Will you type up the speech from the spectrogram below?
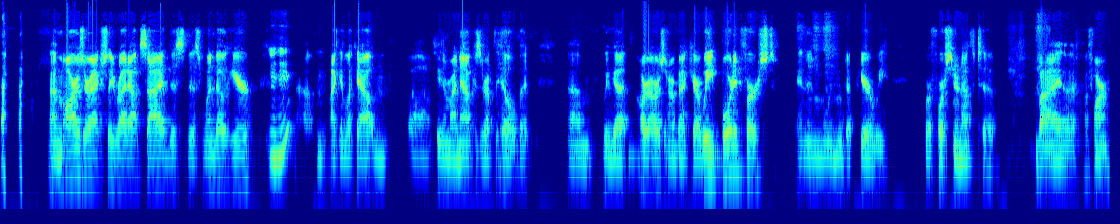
um, ours are actually right outside this this window here. Mm-hmm. Um, I can look out and well, I don't see them right now because they're up the hill. But um, we've got our, ours in our backyard. We boarded first, and then when we moved up here, we were fortunate enough to buy a, a farm.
